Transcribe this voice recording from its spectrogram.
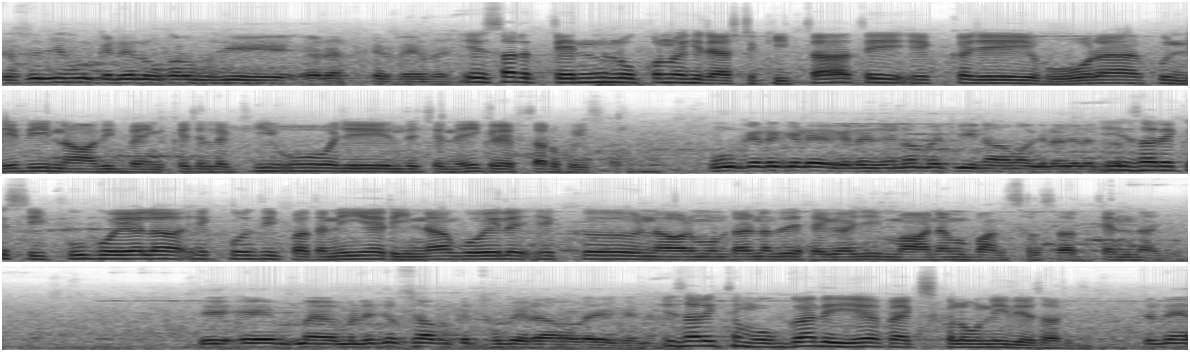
ਦੱਸੋ ਜੀ ਹੁਣ ਕਿੰਨੇ ਲੋਕਾਂ ਨੂੰ ਤੁਸੀਂ ਅਰੈਸਟ ਕਰ ਰਹੇ ਹੋ ਇਹ ਸਰ ਤਿੰਨ ਲੋਕਾਂ ਨੂੰ ਅਸੀਂ ਅਰੈਸਟ ਕੀਤਾ ਤੇ ਇੱਕ ਅਜੇ ਹੋਰ ਹੈ ਕੋਈ ਨਿਧੀ ਨਾਂ ਦੀ ਬੈਂਕ 'ਚ ਲੱਗੀ ਉਹ ਅਜੇ ਇਹਦੇ 'ਚ ਨਹੀਂ ਗ੍ਰਿਫਤਾਰ ਹੋਈ ਸਰ। ਹੁਣ ਕਿਹੜੇ ਕਿਹੜੇ ਹੈਗੇ ਨੇ ਇਹਨਾਂ ਦਾ ਕੀ ਨਾਮ ਹੈ ਜਿਹੜੇ ਇਹ ਸਰ ਇੱਕ ਸੀਪੂ ਗੋਇਲ ਆ, ਇੱਕ ਉਹਦੀ ਪਤਨੀ ਹੈ ਰੀਨਾ ਗੋਇਲ ਇੱਕ ਨਾਲ ਮੁੰਡਾ ਇਹਨਾਂ ਦੇ ਹੈਗਾ ਜੀ ਮਾਨਵ ਬਾਂਸਲ ਸਰ ਤਿੰਨ ਆ ਜੀ। ਤੇ ਇਹ ਮੈਨੇਜਰ ਸਾਹਿਬ ਕਿੱਥੋਂ ਦੇ ਰਹਿਣ ਵਾਲੇ ਹੈਗੇ ਨੇ? ਇਹ ਸਰ ਇੱਥੇ ਮੋਗਾ ਦੇ ਹੀ ਹੈ ਪੈਕਸ ਕਲੋਨੀ ਦੇ ਸਰ। ਜੀ ਜਿਹਨੇ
